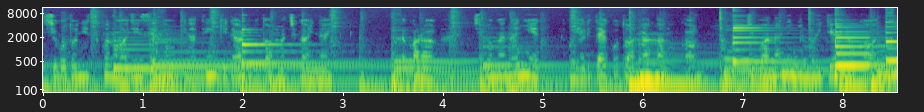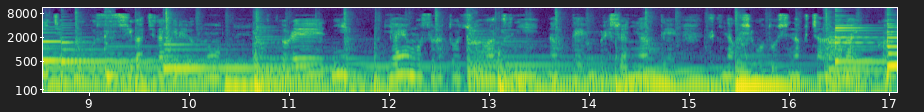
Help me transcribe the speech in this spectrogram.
仕事に就くのが人生の大きな転機であることは間違いない。だから自分が何をやりたいことは何なのか自分は何に向いているのかに着目しがちだけれどもそれにややもすると重圧になってプレッシャーになって好きな仕事をしなくちゃならないとかや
